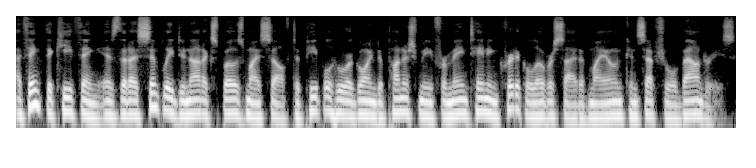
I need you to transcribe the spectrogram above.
I think the key thing is that I simply do not expose myself to people who are going to punish me for maintaining critical oversight of my own conceptual boundaries.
